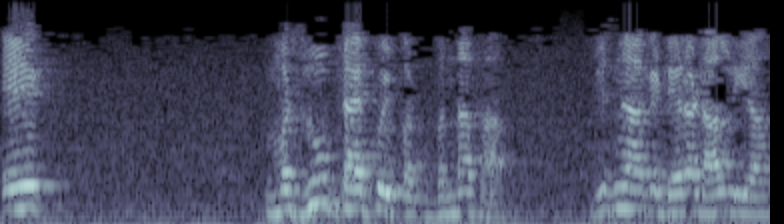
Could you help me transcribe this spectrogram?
ایک مجزوب ٹائپ کوئی بندہ تھا، جس نے آ کے ڈیرا ڈال دیا۔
